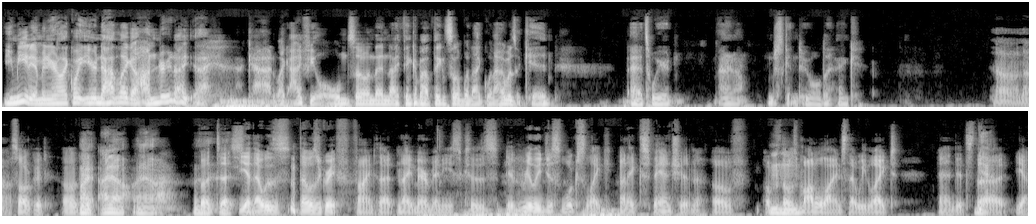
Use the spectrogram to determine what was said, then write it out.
you meet him and you're like, "What? You're not like a hundred? I, I, God, like I feel old." So, and then I think about things when like when I was a kid. Uh, it's weird. I don't know. I'm just getting too old. I think. No, no, it's all good. All I, good. I know, I know. but uh, yeah, that was that was a great find that Knightmare Minis because it really just looks like an expansion of of Mhm. those model lines that we liked, and it's the yeah,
